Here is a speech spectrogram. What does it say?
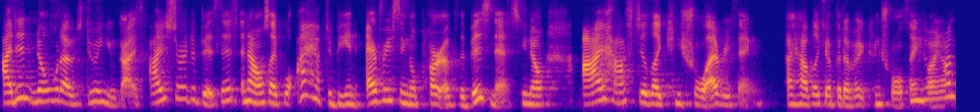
I didn't know what I was doing, you guys. I started a business and I was like, well, I have to be in every single part of the business. You know, I have to like control everything. I have like a bit of a control thing going on.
